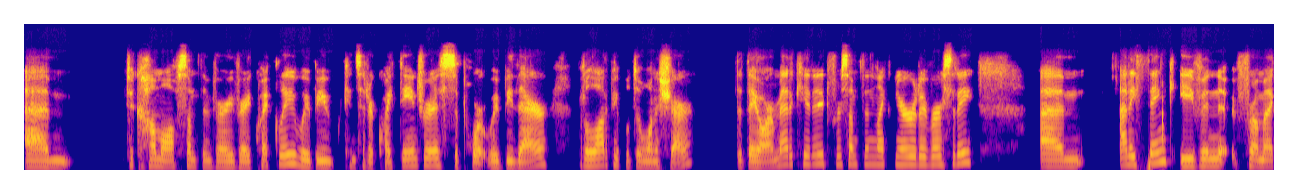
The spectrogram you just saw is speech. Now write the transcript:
um, to come off something very, very quickly would be considered quite dangerous. Support would be there, but a lot of people don't want to share that they are medicated for something like neurodiversity. Um, and I think even from a,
